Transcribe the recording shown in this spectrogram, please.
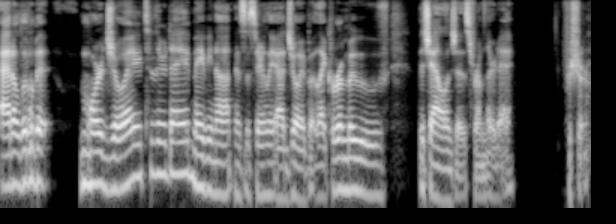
add a little bit more joy to their day. Maybe not necessarily add joy, but like remove the challenges from their day. For sure.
